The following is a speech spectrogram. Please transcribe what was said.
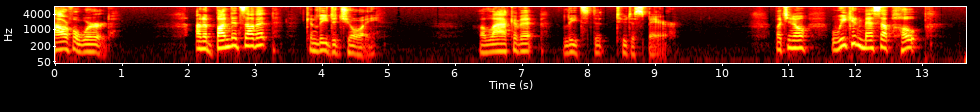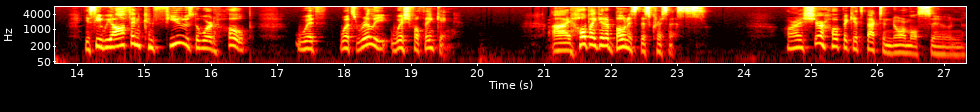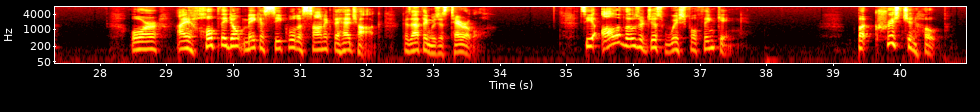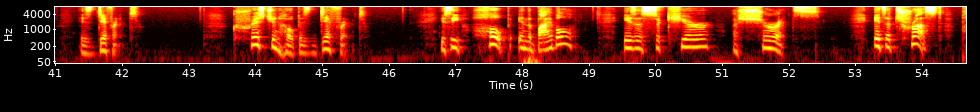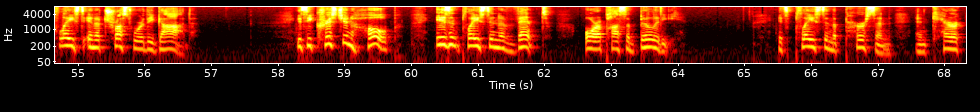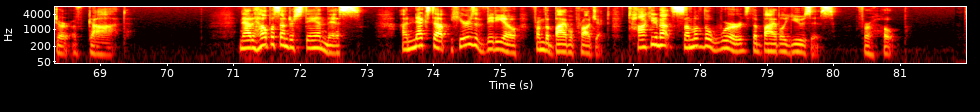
Powerful word. An abundance of it can lead to joy. A lack of it leads to, to despair. But you know, we can mess up hope. You see, we often confuse the word hope with what's really wishful thinking. I hope I get a bonus this Christmas. Or I sure hope it gets back to normal soon. Or I hope they don't make a sequel to Sonic the Hedgehog, because that thing was just terrible. See, all of those are just wishful thinking. But Christian hope is different. Christian hope is different. You see, hope in the Bible is a secure assurance. It's a trust placed in a trustworthy God. You see, Christian hope isn't placed in an event or a possibility. It's placed in the person and character of God. Now, to help us understand this, uh, next up, here's a video from the Bible Project talking about some of the words the Bible uses for hope.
